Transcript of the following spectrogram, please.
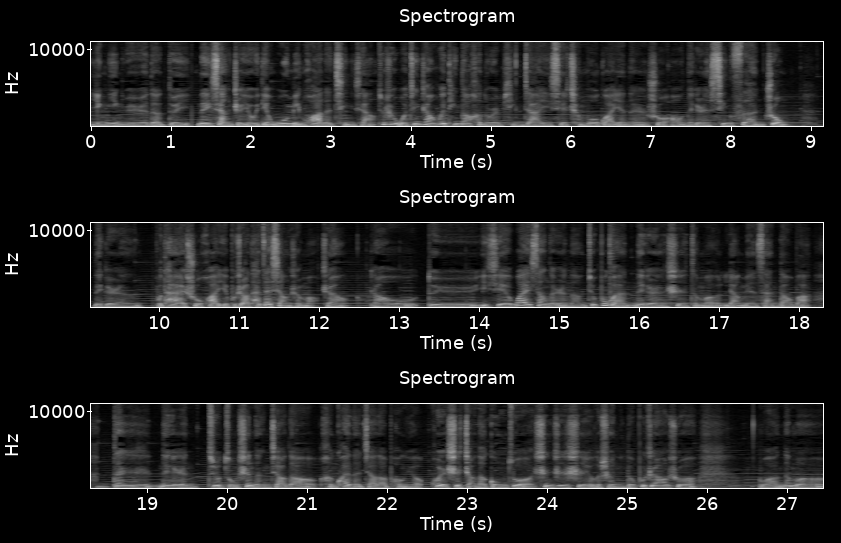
隐隐约约的对内向者有一点污名化的倾向？就是我经常会听到很多人评价一些沉默寡言的人说：“哦，那个人心思很重，那个人不太爱说话，也不知道他在想什么。”这样，然后对于一些外向的人呢，就不管那个人是怎么两面三刀吧，但是那个人就总是能交到很快的交到朋友，或者是找到工作，甚至是有的时候你都不知道说，哇，那么。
